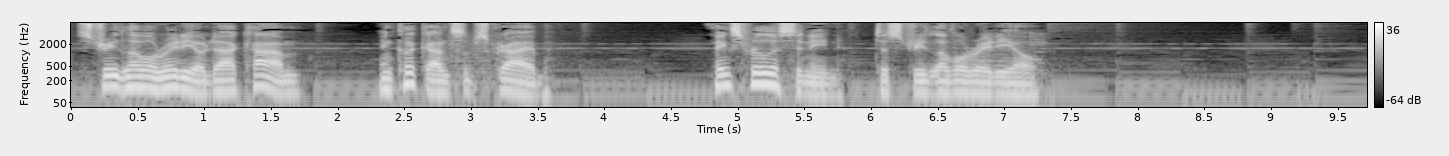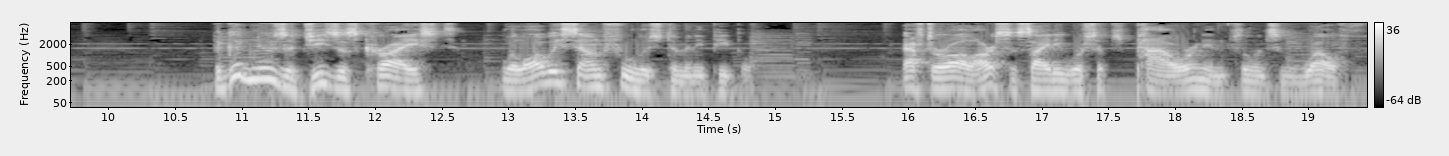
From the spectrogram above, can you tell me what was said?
streetlevelradio.com and click on subscribe. Thanks for listening to Street Level Radio. The good news of Jesus Christ will always sound foolish to many people. After all, our society worships power and influence and wealth.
